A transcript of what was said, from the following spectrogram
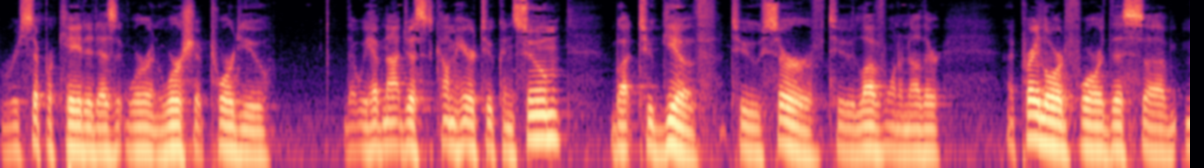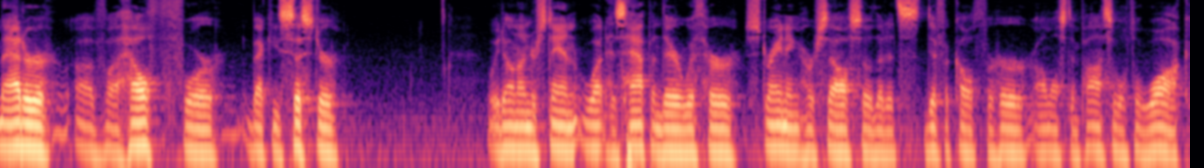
reciprocated, as it were, in worship toward you. That we have not just come here to consume, but to give to serve, to love one another. I pray, Lord, for this uh, matter of uh, health for Becky's sister. We don't understand what has happened there with her straining herself so that it's difficult for her, almost impossible to walk.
